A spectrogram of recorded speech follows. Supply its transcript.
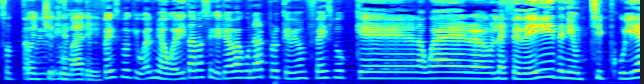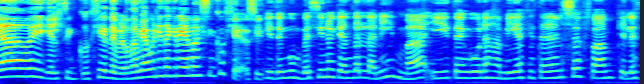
Son terribles. En Facebook igual mi abuelita no se quería vacunar porque vio en Facebook que la weá era la FBI, tenía un chip culiado y que el 5G, de verdad mi abuelita creía lo del 5G, así Yo tengo un vecino que anda en la misma y tengo unas amigas que están en el CEFAM que les,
